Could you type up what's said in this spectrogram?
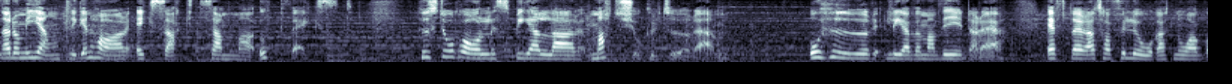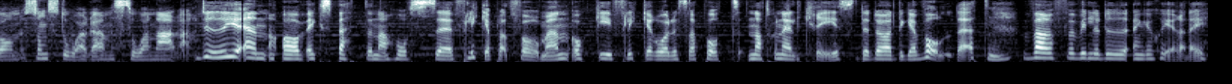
När de egentligen har exakt samma uppväxt? Hur stor roll spelar machokulturen? Och hur lever man vidare efter att ha förlorat någon som står en så nära? Du är ju en av experterna hos eh, Flickaplattformen och i Flickarådets rapport Nationell kris, det dödliga våldet. Varför ville du engagera dig?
